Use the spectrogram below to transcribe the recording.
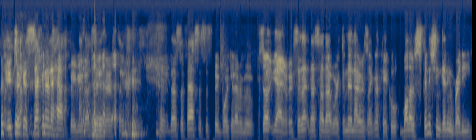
It, it took a second and a half, baby. That's it. That's the, that's the fastest this big boy could ever move. So yeah, so that, that's how that worked. And then I was like, okay, cool. While I was finishing getting ready,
